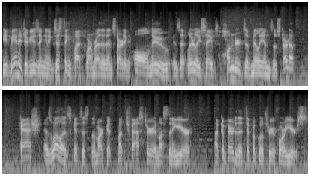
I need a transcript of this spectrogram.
The advantage of using an existing platform rather than starting all new is it literally saves hundreds of millions of startup cash as well as gets us to the market much faster in less than a year uh, compared to the typical three or four years.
